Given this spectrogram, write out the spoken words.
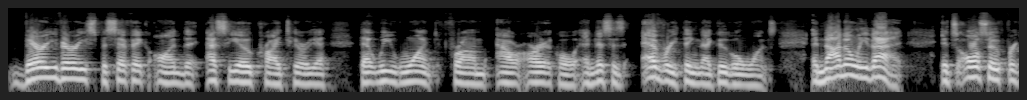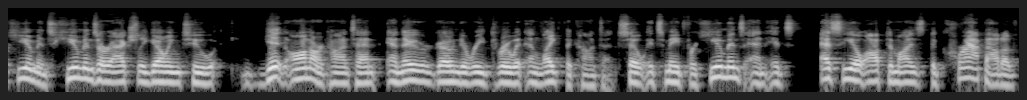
very, very specific on the SEO criteria that we want from our article. And this is everything that Google wants. And not only that, it's also for humans. Humans are actually going to get on our content and they're going to read through it and like the content. So it's made for humans and it's SEO optimized the crap out of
